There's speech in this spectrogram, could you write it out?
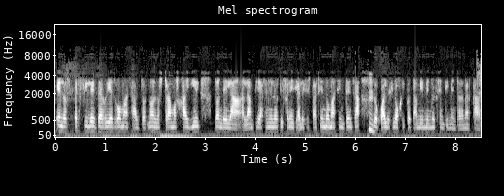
en los perfiles de riesgo más altos, ¿no? En los tramos high yield, donde la, ampliación en los diferenciales está siendo más intensa, hmm. lo cual es lógico también viendo el sentimiento de mercado.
